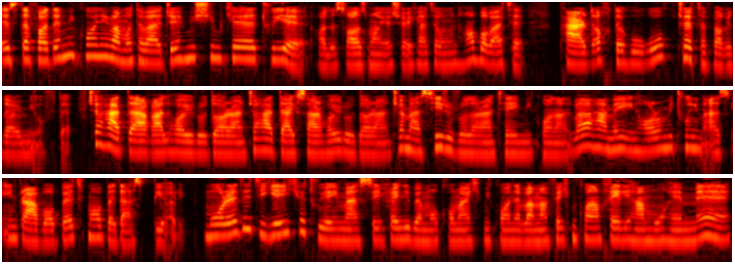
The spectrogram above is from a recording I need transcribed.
استفاده می‌کنیم و متوجه میشیم که توی حالا سازمان یا شرکت اونها بابت پرداخت حقوق چه اتفاقی داره میفته چه حداقل هایی رو دارن؟ چه حد هایی رو دارن؟ چه مسیری رو دارن طی می‌کنن؟ و همه اینها رو می‌تونیم از این روابط ما به دست بیاریم. مورد دیگه ای که توی این مسیر خیلی به ما کمک می‌کنه و من فکر می‌کنم خیلی هم مهمه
